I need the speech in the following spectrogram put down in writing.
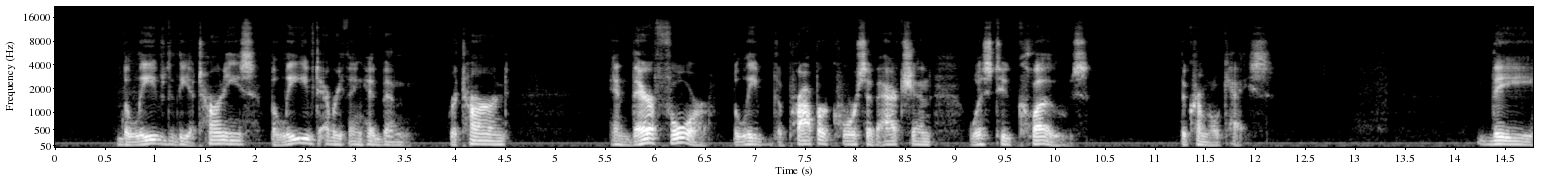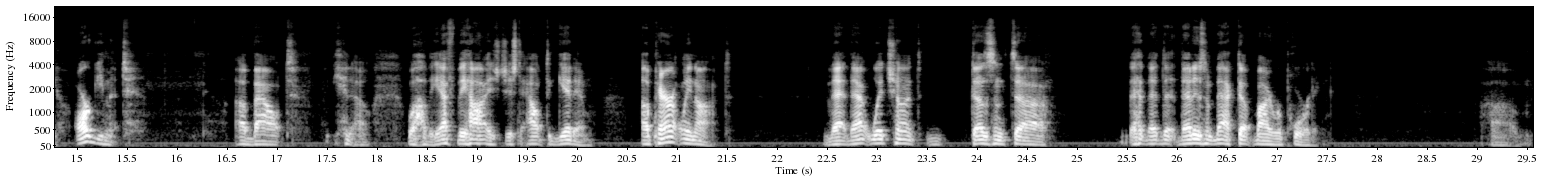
believed the attorneys, believed everything had been returned, and therefore believed the proper course of action was to close the criminal case. The argument about, you know, well, the FBI is just out to get him, apparently not. That that witch hunt doesn't uh, that, that that isn't backed up by reporting. Um,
